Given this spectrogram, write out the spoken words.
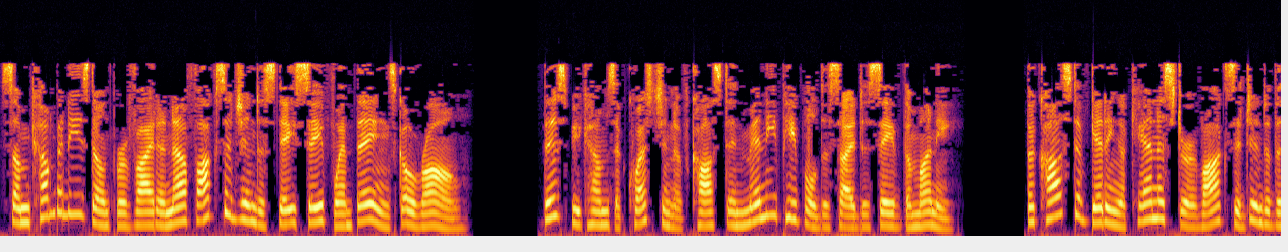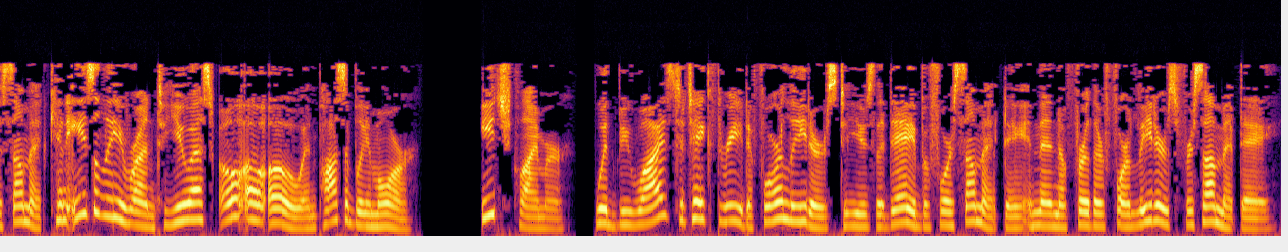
Some companies don't provide enough oxygen to stay safe when things go wrong. This becomes a question of cost and many people decide to save the money. The cost of getting a canister of oxygen to the summit can easily run to US 000 and possibly more. Each climber would be wise to take 3 to 4 liters to use the day before summit day and then a further 4 liters for summit day.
